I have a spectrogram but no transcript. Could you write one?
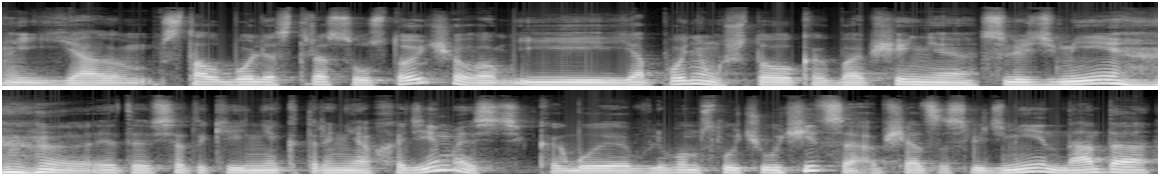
я стал более стрессоустойчивым, и я понял, что как бы общение с людьми это все-таки некоторая необходимость. Как бы в любом случае учиться общаться с людьми надо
